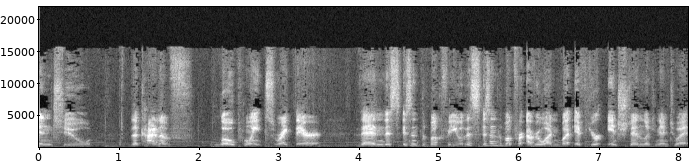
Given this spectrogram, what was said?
into the kind of low points right there, then this isn't the book for you. This isn't the book for everyone, but if you're interested in looking into it,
